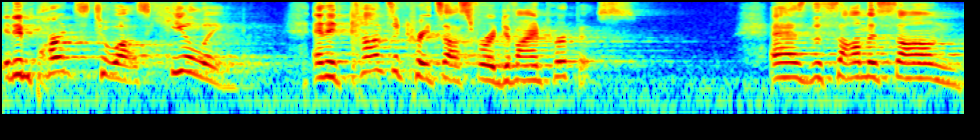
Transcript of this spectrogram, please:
it imparts to us healing, and it consecrates us for a divine purpose. As the psalmist sung,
